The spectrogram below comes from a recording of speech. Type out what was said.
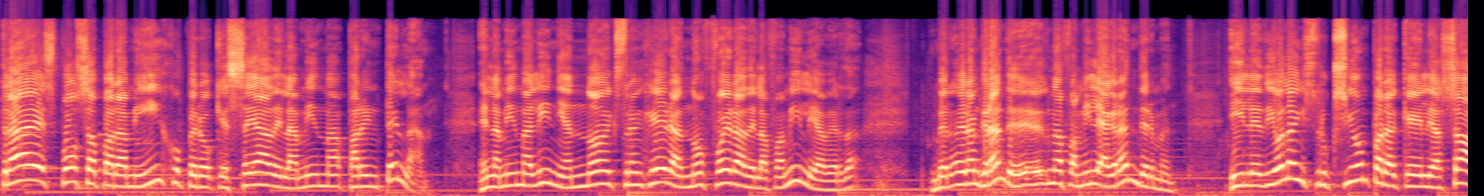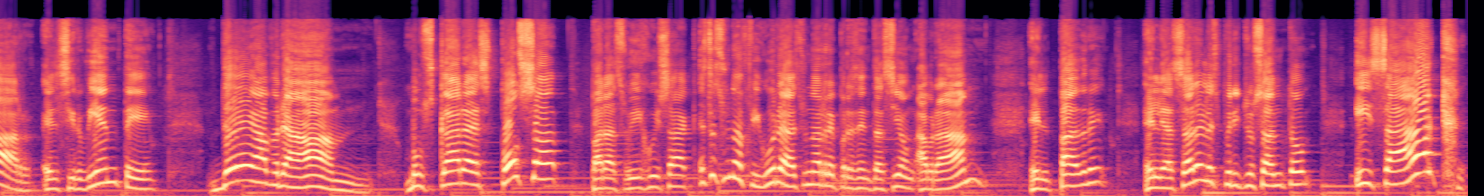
trae esposa para mi hijo, pero que sea de la misma parentela, en la misma línea, no extranjera, no fuera de la familia, ¿verdad? Eran grandes, es una familia grande, hermano. Y le dio la instrucción para que Eleazar, el sirviente de Abraham, buscara esposa para su hijo Isaac. Esta es una figura, es una representación. Abraham, el padre, Eleazar el Espíritu Santo, Isaac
